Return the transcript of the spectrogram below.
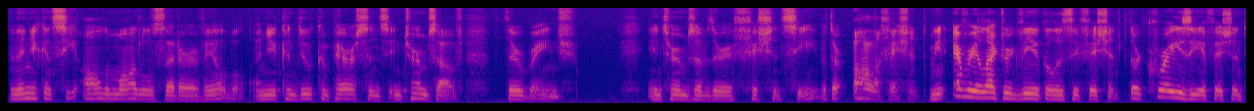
and then you can see all the models that are available and you can do comparisons in terms of their range in terms of their efficiency, but they're all efficient. I mean, every electric vehicle is efficient. They're crazy efficient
